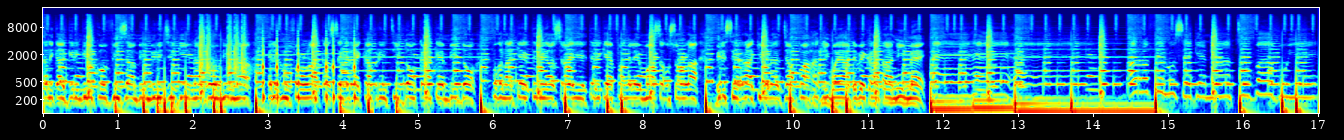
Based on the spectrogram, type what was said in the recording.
sanika giringiri ko visa mbi miritigi na doni na ele dun fɔlɔla ka sɛgɛrɛ kabirinti é dɔn kana kɛ n bi dɔn fo kana kɛ teriya sira ye que fankelen ma sago sɔrɔ la biri serira k'i bɛna janfa hakilimaya de bɛ karata ni mɛn arafinu sɛgɛnna tubabu ye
